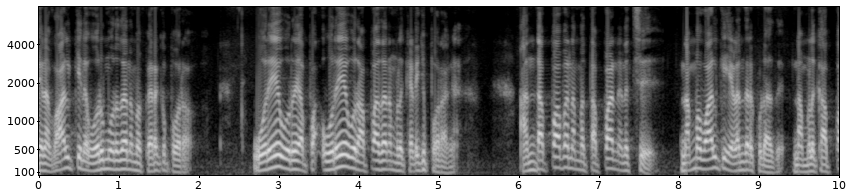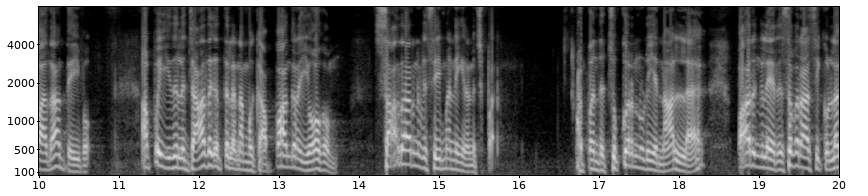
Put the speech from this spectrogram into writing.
ஏன்னா வாழ்க்கையில் ஒரு முறை தான் நம்ம பிறக்க போகிறோம் ஒரே ஒரு அப்பா ஒரே ஒரு அப்பா தான் நம்மளுக்கு கிடைக்க போகிறாங்க அந்த அப்பாவை நம்ம தப்பாக நினச்சி நம்ம வாழ்க்கையை இழந்துடக்கூடாது. நம்மளுக்கு அப்பா தான் தெய்வம். அப்போ இதில் ஜாதகத்தில் நமக்கு அப்பாங்கிற யோகம் சாதாரண விஷயமா நீங்கள் நினச்சிப்பார். அப்போ இந்த சுக்கரனுடைய நாளில் பாருங்களேன் ரிசவராசிக்குள்ளே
